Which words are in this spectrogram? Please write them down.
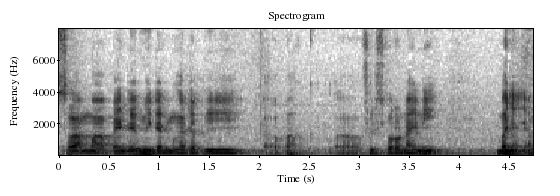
selama pandemi dan menghadapi apa virus corona ini banyak yang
